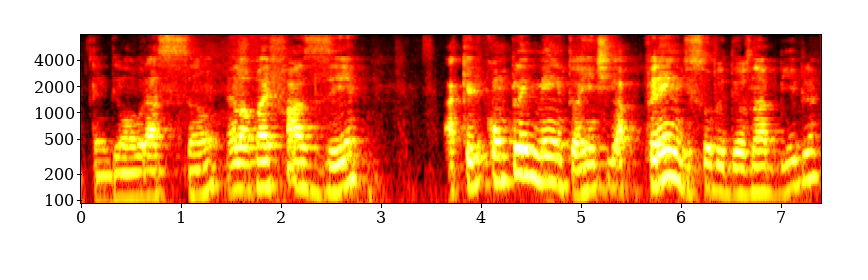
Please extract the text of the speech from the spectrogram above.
Entendeu? A oração, ela vai fazer aquele complemento. A gente aprende sobre Deus na Bíblia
